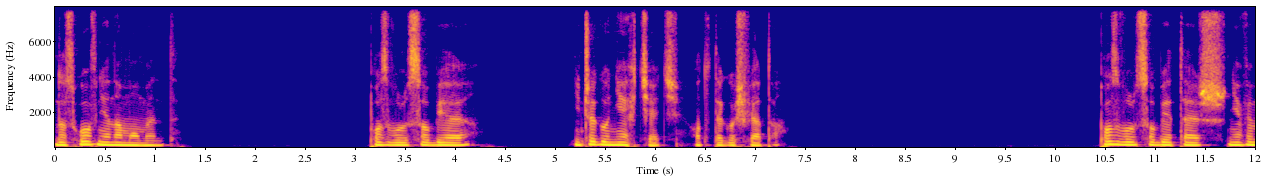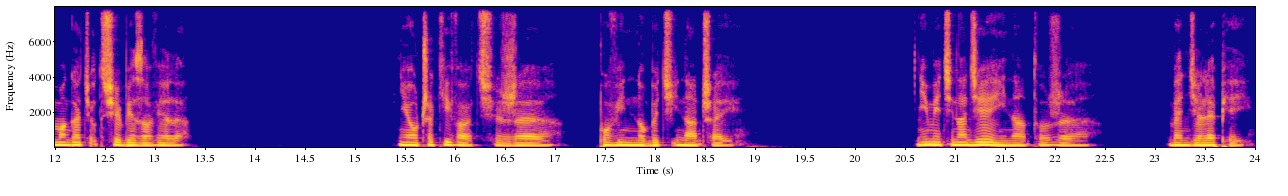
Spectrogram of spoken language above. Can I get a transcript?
dosłownie na moment. Pozwól sobie niczego nie chcieć od tego świata. Pozwól sobie też nie wymagać od siebie za wiele. Nie oczekiwać, że powinno być inaczej. Nie mieć nadziei na to, że będzie lepiej.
